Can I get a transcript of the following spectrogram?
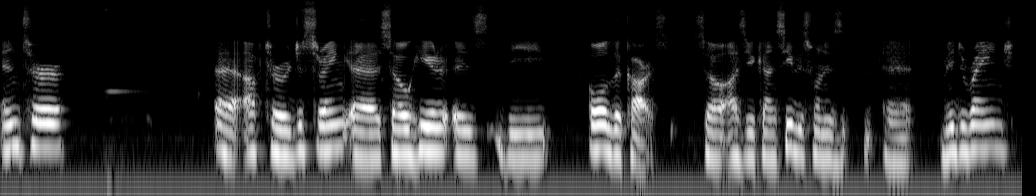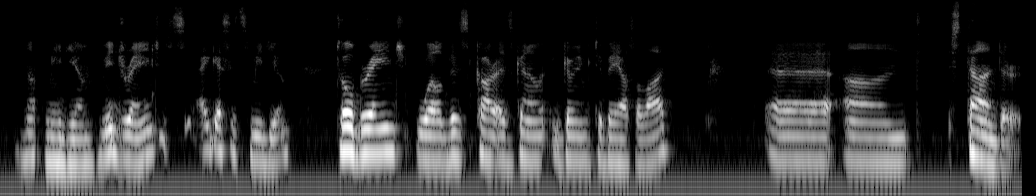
enter uh, after registering uh, so here is the all the cars. So as you can see this one is mid-range not medium mid-range it's i guess it's medium. Top range well this car is gonna going to pay us a lot. Uh, and standard.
